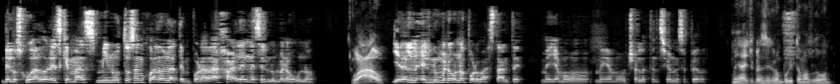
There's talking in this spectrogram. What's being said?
de los jugadores que más minutos han jugado en la temporada, Harden es el número uno. Wow. Y era el, número uno por bastante. Me llamó, me llamó mucho la atención ese pedo. Mira, yo pensé que era un poquito más huevón.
